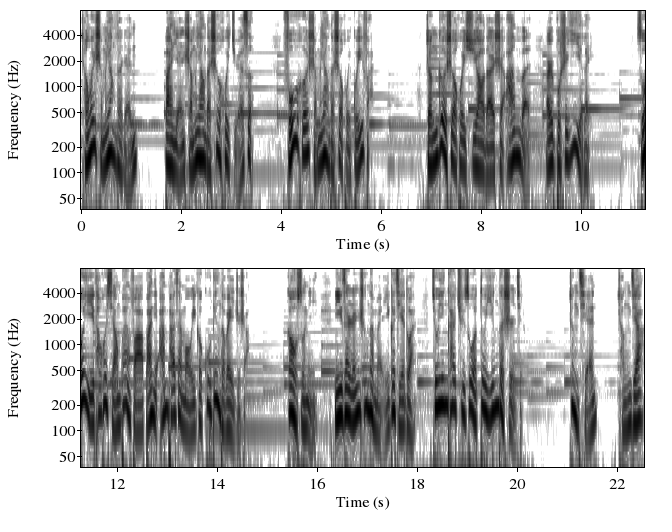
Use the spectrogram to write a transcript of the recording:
成为什么样的人，扮演什么样的社会角色，符合什么样的社会规范。整个社会需要的是安稳。而不是异类，所以他会想办法把你安排在某一个固定的位置上，告诉你你在人生的每一个阶段就应该去做对应的事情：挣钱、成家、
